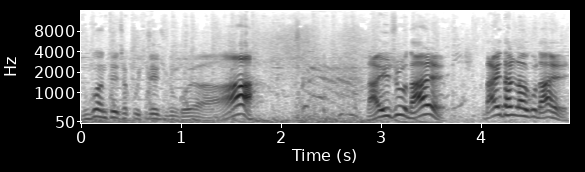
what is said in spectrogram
누구한테 자꾸 힐해주는 거야 아! 날 줘, 날! 날 달라고, 날!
